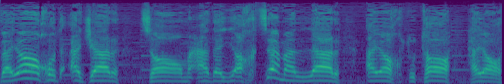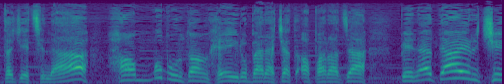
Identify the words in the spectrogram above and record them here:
və yaxud əgər camiədə yaxçı əməllər ayaq tuta, həyata keçilə, hamı buradan xeyr və bərəkət aparacaq. Belə deyir ki,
